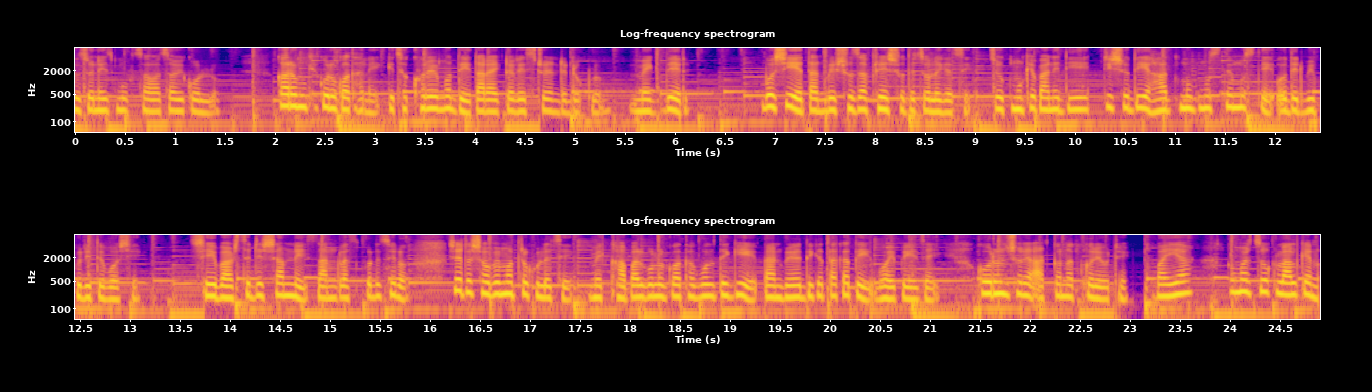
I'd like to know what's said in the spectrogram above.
দুজনেই মুখ চাওয়াচাওয়ি করল। কারও মুখে কোনো কথা নেই। কিছুক্ষণের মধ্যেই তারা একটা রেস্টুরেন্টে ঢুকলো। মেঘদের বসিয়ে তানবীর সোজা ফ্রেশ হতে চলে গেছে। চোখ মুখে পানি দিয়ে টিস্যু দিয়ে হাত মুখ মুছতে মুছতে ওদের বিপরীতে বসে। সেই ভার্সিটির সামনেই সানগ্লাস পরেছিল সেটা সবেমাত্র খুলেছে। মেঘ খাবারগুলোর কথা বলতে গিয়ে তানবীরের দিকে তাকাতেই ভয় পেয়ে যায়। করুণ স্বরে আর্তনাদ করে ওঠে, ভাইয়া, তোমার চোখ লাল কেন?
